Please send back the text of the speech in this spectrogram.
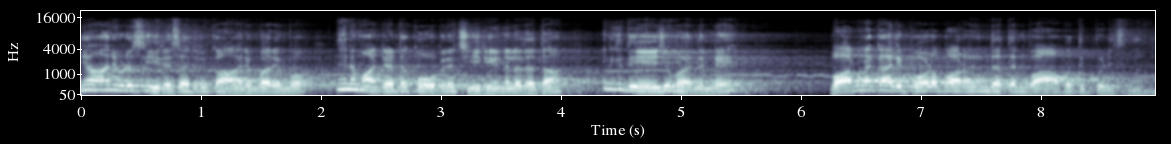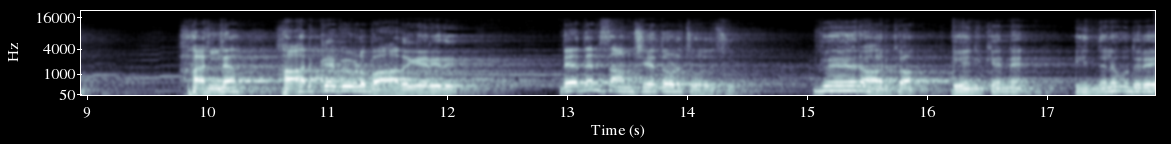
ഞാനിവിടെ സീരിയസ് ആയിട്ടൊരു കാര്യം പറയുമ്പോൾ നിന്നെ മാറ്റിയെടുത്ത കോപിലെ ചിരിയുണ്ടല്ലോ ദത്ത. എനിക്ക് ദേഷ്യം വരുന്നുണ്ടേ. വർണ കലിപ്പോടെ പറഞ്ഞു ദത്തൻ വാപത്തി പിടിച്ചു നിന്നു. അല്ല ആർക്കാ ഇപ്പൊ ഇവിടെ ബാധ കയറിയത്? ദത്തൻ സംശയത്തോട് ചോദിച്ചു വേറെ ആർക്കാ? എനിക്ക് തന്നെ ഇന്നലെ മുതലേ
